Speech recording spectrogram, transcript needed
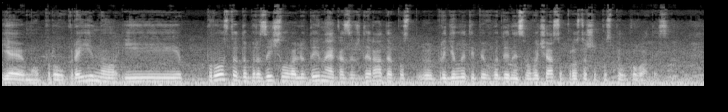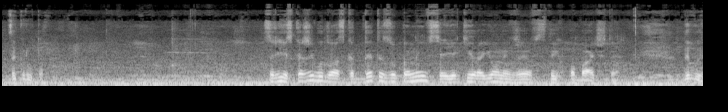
я йому про Україну і просто доброзичлива людина, яка завжди рада приділити півгодини свого часу, просто щоб поспілкуватися. Це круто. Сергій, скажи, будь ласка, де ти зупинився, які райони вже встиг побачити? Диви,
